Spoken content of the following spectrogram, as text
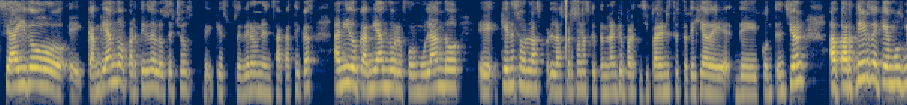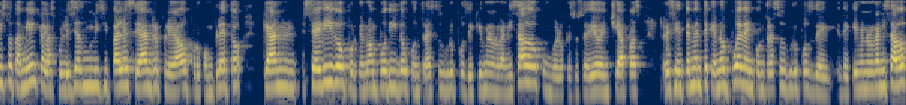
se ha ido eh, cambiando a partir de los hechos que sucedieron en Zacatecas, han ido cambiando, reformulando eh, quiénes son las, personas que tendrán que participar en esta estrategia de, contención, a partir de que hemos visto también que las policías municipales se han replegado por completo, que han cedido porque no han podido contra estos grupos de crimen organizado, como lo que sucedió en Chiapas recientemente, que no pueden contra estos grupos de, de crimen organizado,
